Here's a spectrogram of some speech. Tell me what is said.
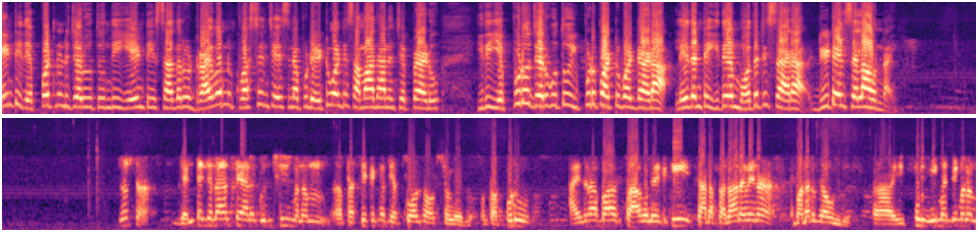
ఏంటి ఇది ఎప్పటి నుండి జరుగుతుంది? ఏంటి సదరు డ్రైవర్ను క్వశ్చన్ చేసినప్పుడు ఎటువంటి సమాధానం చెప్పాడు? ఇది ఎప్పుడు జరుగుతూ ఇప్పుడు పట్టుబడ్డా లేదంటే ఇదే మొదటిసారా? డీటెయిల్స్ ఎలా ఉన్నాయి? చూసిన జంట జలాశయాల గురించి మనం ప్రత్యేకంగా చెప్పుకోవాల్సిన అవసరం లేదు. ఒకప్పుడు హైదరాబాద్ సాగునీటికి చాలా ప్రధానమైన వనరుగా ఉంది. ఇప్పుడు ఈ మధ్య మనం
